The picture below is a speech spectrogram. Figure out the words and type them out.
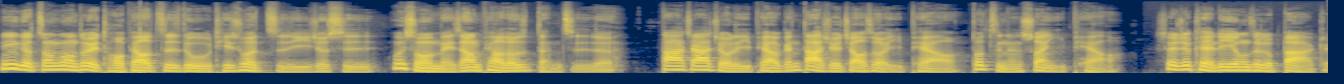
另一个中共对投票制度提出的质疑就是：为什么每张票都是等值的？八加九的一票跟大学教授一票都只能算一票，所以就可以利用这个 bug，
